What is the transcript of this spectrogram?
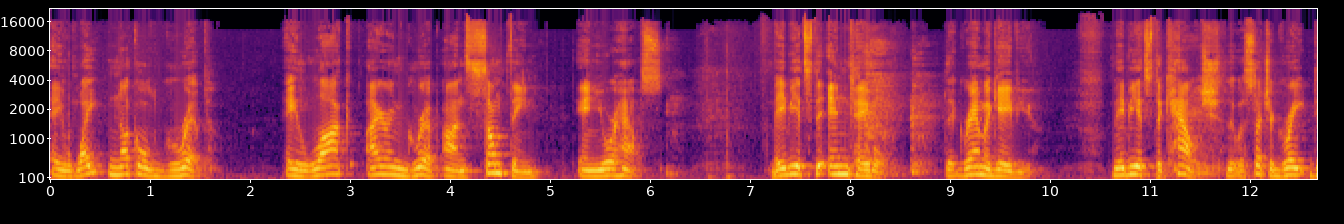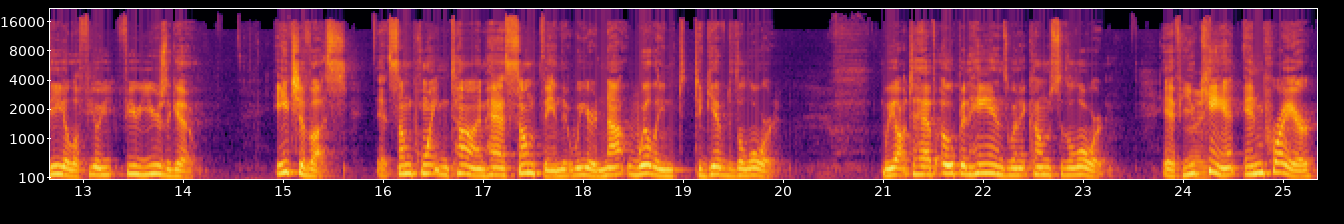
a white knuckled grip, a lock iron grip on something in your house. Maybe it's the end table that grandma gave you. Maybe it's the couch that was such a great deal a few, few years ago. Each of us, at some point in time, has something that we are not willing to give to the Lord. We ought to have open hands when it comes to the Lord. If you right. can't, in prayer,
